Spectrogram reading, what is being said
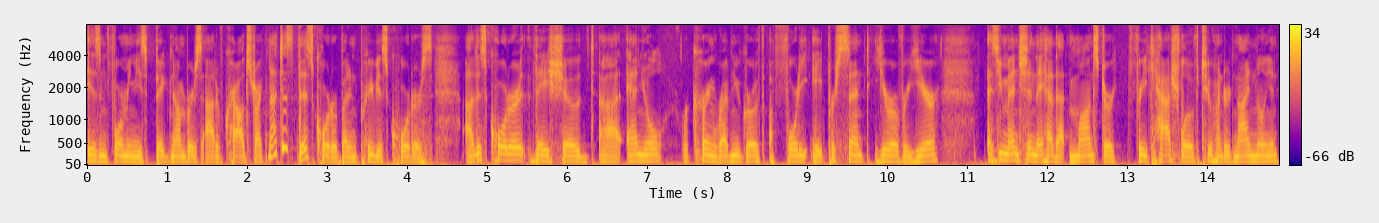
is informing these big numbers out of CrowdStrike, not just this quarter, but in previous quarters. Uh, this quarter, they showed uh, annual recurring revenue growth of 48% year over year as you mentioned, they had that monster free cash flow of 209 million.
